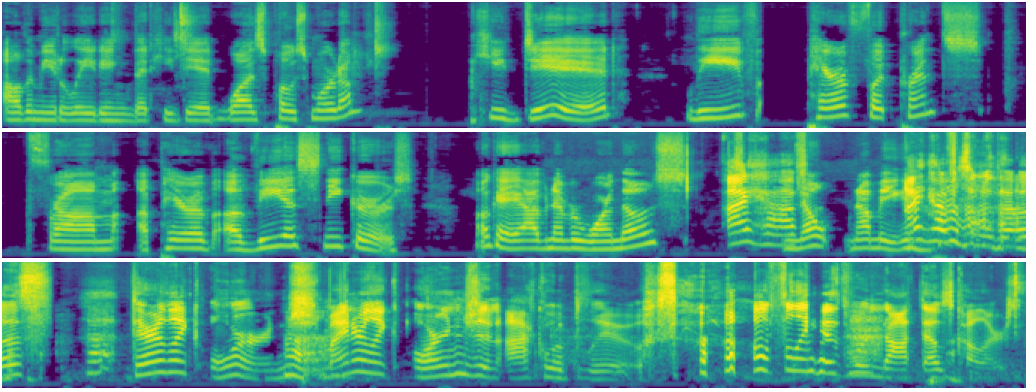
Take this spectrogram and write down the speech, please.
all the mutilating that he did was post mortem. He did leave pair of footprints from a pair of Avia sneakers. Okay, I've never worn those. I have. Nope, not me. I have some of those. They're like orange. Mine are like orange and aqua blue. So hopefully his were not those colors.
